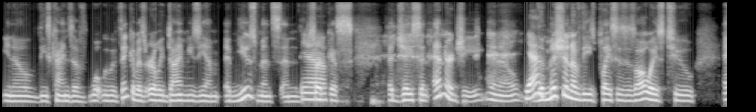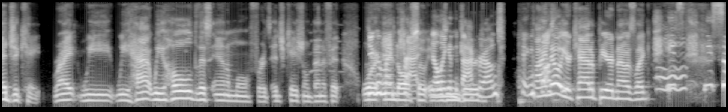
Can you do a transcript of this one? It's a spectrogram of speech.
you know, these kinds of what we would think of as early dime museum amusements and Yeah. circus adjacent energy, you know. Yeah. The mission of these places is always to educate, right? We we have we hold this animal for its educational benefit or my and also yelling in the background? I know your cat appeared and I was like, "Oh." He's, he's so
